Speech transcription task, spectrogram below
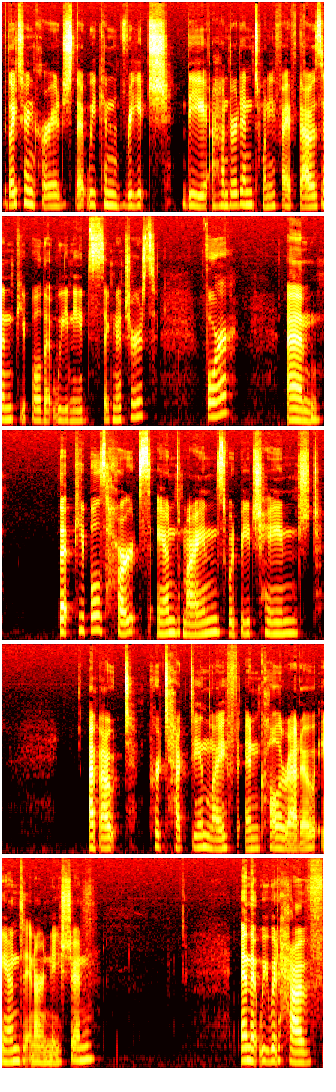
we'd like to encourage that we can reach the 125,000 people that we need signatures for. Um, that people's hearts and minds would be changed about protecting life in Colorado and in our nation, and that we would have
